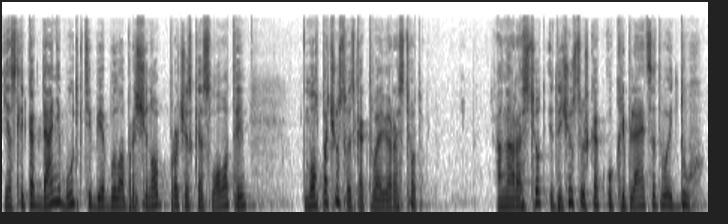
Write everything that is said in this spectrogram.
если когда-нибудь к тебе было обращено пророческое слово, ты мог почувствовать, как твоя вера растет. Она растет, и ты чувствуешь, как укрепляется твой дух –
